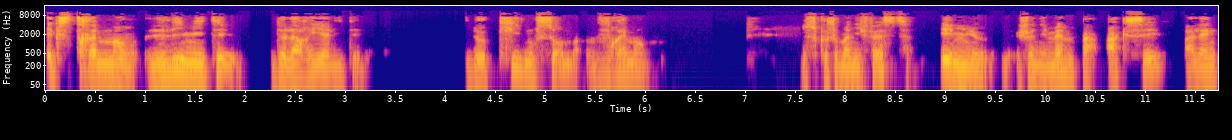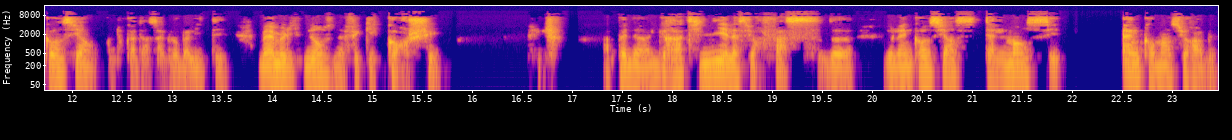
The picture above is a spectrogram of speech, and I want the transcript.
extrêmement limitée de la réalité, de qui nous sommes vraiment, de ce que je manifeste, et mieux, je n'ai même pas accès à l'inconscient, en tout cas dans sa globalité. Même l'hypnose ne fait qu'écorcher, à peine gratigner la surface de, de l'inconscient, tellement c'est incommensurable.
